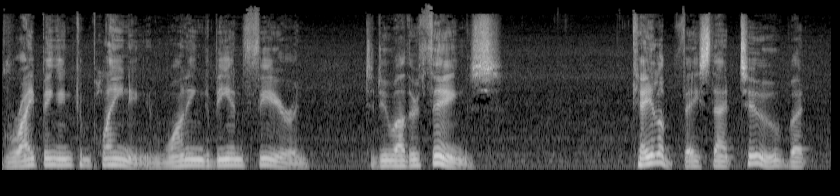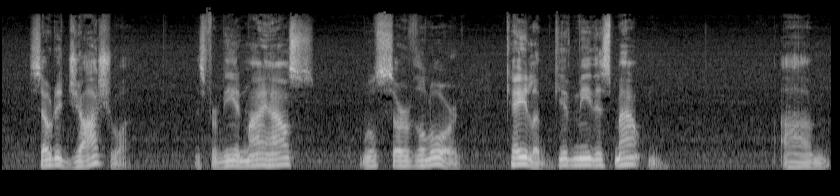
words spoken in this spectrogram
griping and complaining and wanting to be in fear and to do other things. Caleb faced that too, but so did Joshua. As for me and my house, we'll serve the Lord. Caleb, give me this mountain. Um,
